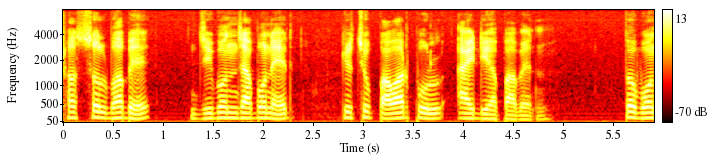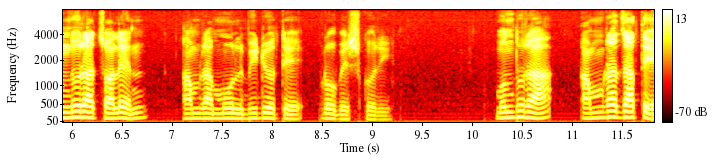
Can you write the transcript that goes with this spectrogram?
সচ্ছলভাবে জীবনযাপনের কিছু পাওয়ারফুল আইডিয়া পাবেন। তো বন্ধুরা, চলেন আমরা মূল ভিডিওতে প্রবেশ করি। বন্ধুরা, আমরা যাতে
